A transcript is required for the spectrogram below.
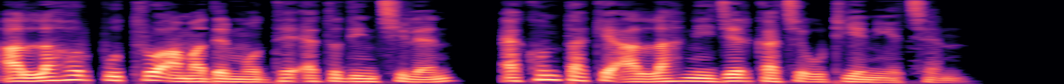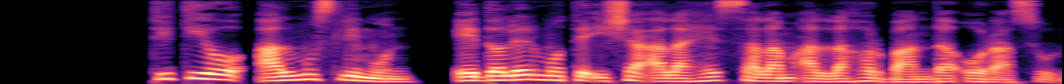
আল্লাহর পুত্র আমাদের মধ্যে এতদিন ছিলেন, এখন তাকে আল্লাহ নিজের কাছে উঠিয়ে নিয়েছেন। তৃতীয় আল মুসলিমুন এ দলের মতে ঈশা আলাহেস সালাম আল্লাহর বান্দা ও রাসুল।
